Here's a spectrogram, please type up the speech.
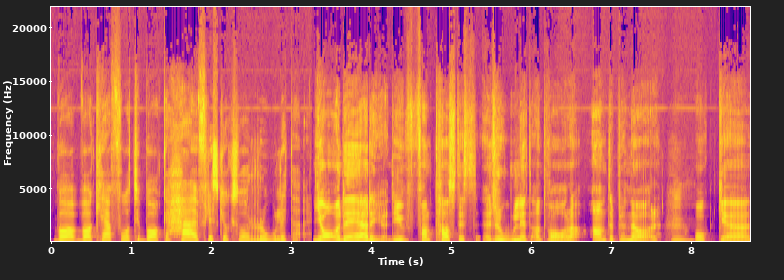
Vad, vad kan jag få tillbaka här? För det ska också vara roligt här. Ja, och det är det ju. Det är ju fantastiskt roligt att vara entreprenör. Mm. Och eh,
